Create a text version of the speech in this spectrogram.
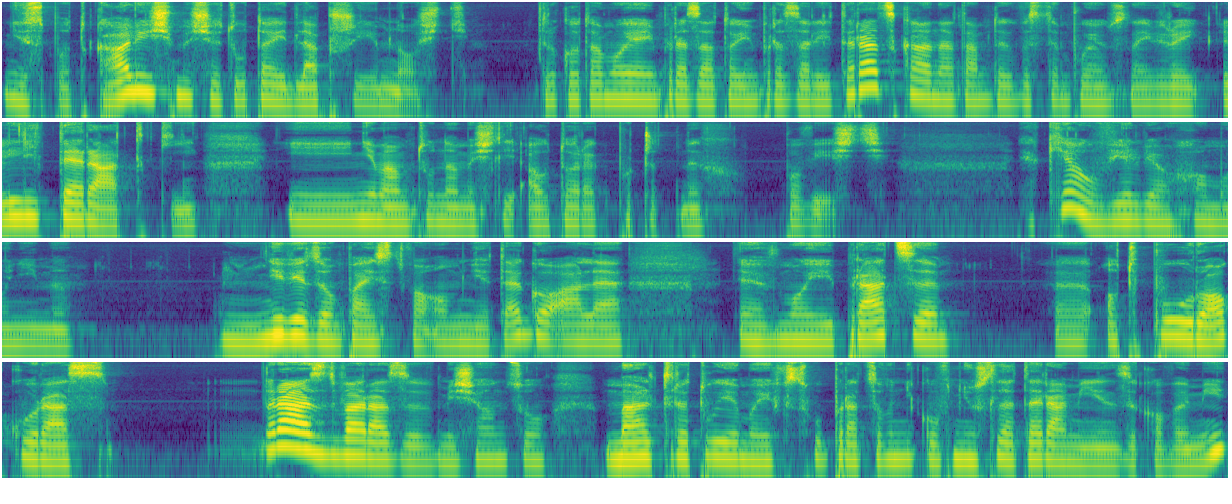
nie spotkaliśmy się tutaj dla przyjemności. Tylko ta moja impreza to impreza literacka, a na tamtych występują co najwyżej literatki. I nie mam tu na myśli autorek poczytnych powieści. Jak ja uwielbiam homonimy. Nie wiedzą Państwo o mnie tego, ale w mojej pracy e, od pół roku raz raz, dwa razy w miesiącu maltretuję moich współpracowników newsletterami językowymi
